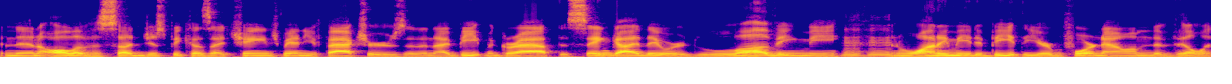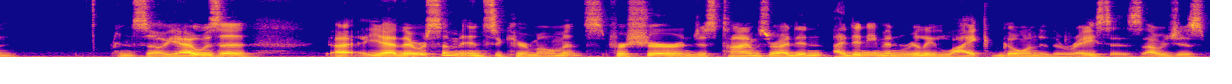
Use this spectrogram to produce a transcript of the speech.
And then all of a sudden, just because I changed manufacturers and then I beat McGrath, the same guy they were loving me mm-hmm. and wanting me to beat the year before, now I'm the villain. And so, yeah, it was a, uh, yeah, there were some insecure moments for sure, and just times where I didn't, I didn't even really like going to the races. I was just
